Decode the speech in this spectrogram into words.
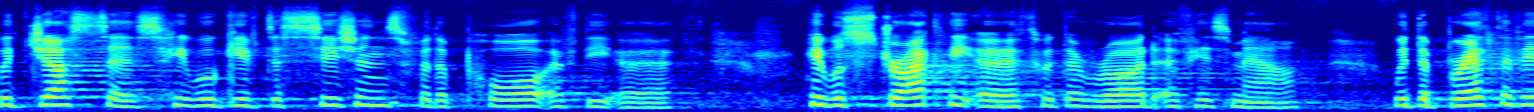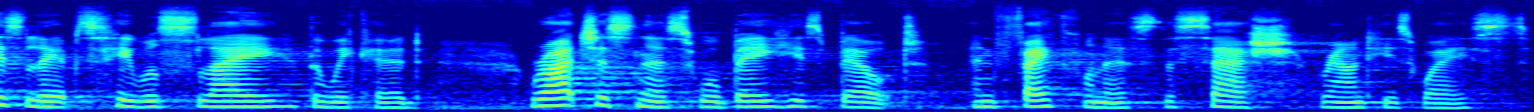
With justice he will give decisions for the poor of the earth. He will strike the earth with the rod of his mouth. With the breath of his lips he will slay the wicked. Righteousness will be his belt, and faithfulness the sash round his waist.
